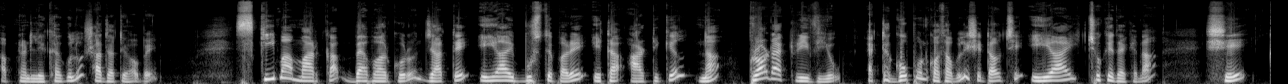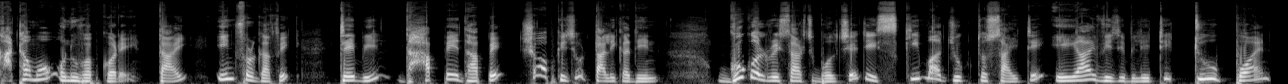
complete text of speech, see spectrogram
আপনার লেখাগুলো সাজাতে হবে। স্কিমা মার্কআপ ব্যবহার করুন, যাতে এআই বুঝতে পারে এটা আর্টিকেল না প্রোডাক্ট রিভিউ একটা গোপন কথা বলি, সেটা হচ্ছে এআই চোখে দেখে না, সে কাঠামো অনুভব করে। তাই ইনফোগ্রাফিক টেবিল ধাপে ধাপে সব কিছুর তালিকা দিন গুগল রিসার্চ বলছে যে স্কিমাযুক্ত সাইটে AI visibility two point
